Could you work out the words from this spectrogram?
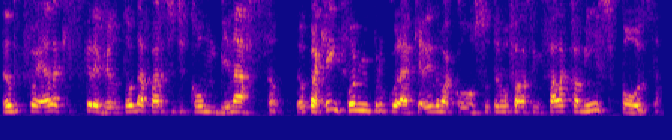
Tanto que foi ela que escreveu toda a parte de combinação. Então, para quem for me procurar querendo uma consulta, eu vou falar assim: fala com a minha esposa.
